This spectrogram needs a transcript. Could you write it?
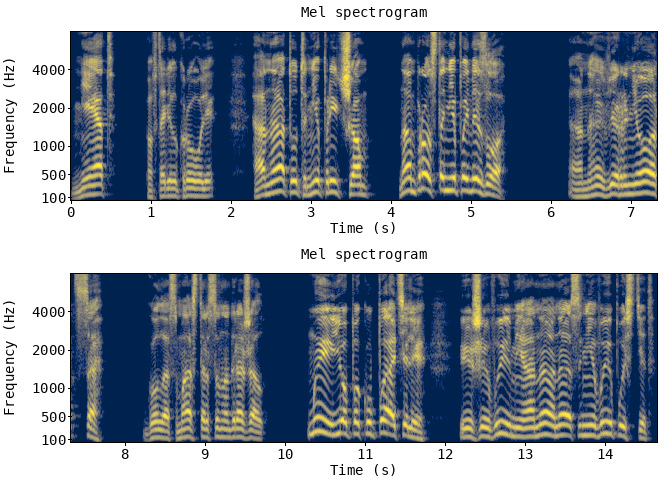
«Нет», — повторил Кроули, — «она тут ни при чем. Нам просто не повезло». «Она вернется!» — голос Мастерсона дрожал. «Мы ее покупатели и живыми она нас не выпустит.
